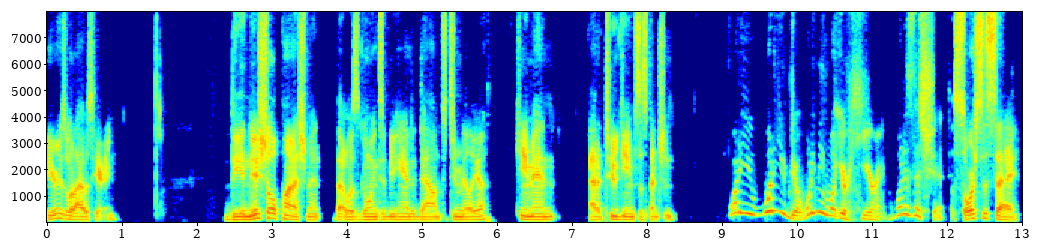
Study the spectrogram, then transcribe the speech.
Here is what I was hearing. The initial punishment that was going to be handed down to Tim Melia came in at a two-game suspension. What are you? What are you doing? What do you mean? What you're hearing? What is this shit? Sources say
